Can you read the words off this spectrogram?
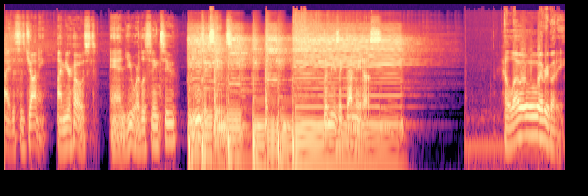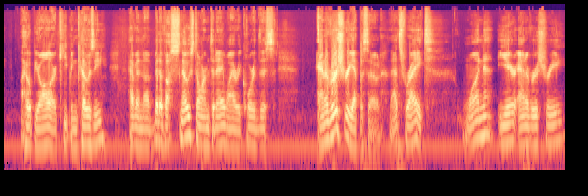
Hi, this is Johnny. I'm your host, and you are listening to Music Seeds, the music that made us. Hello, everybody. I hope you all are keeping cozy. Having a bit of a snowstorm today while I record this anniversary episode. That's right. One year anniversary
